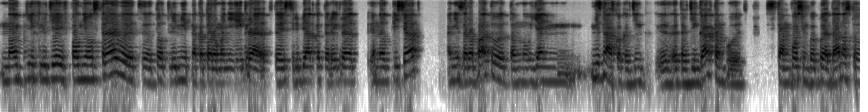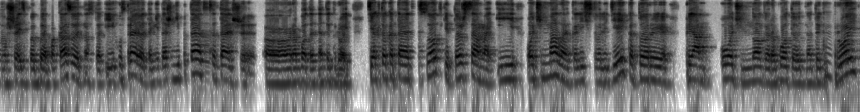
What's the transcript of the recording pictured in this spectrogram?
Многих людей вполне устраивает э, тот лимит, на котором они играют. То есть ребят, которые играют NL50, они зарабатывают, там, ну, я не знаю, сколько в деньг, это в деньгах там будет, там 8 ББ, да, на 106 ББ показывают на 100, и их устраивает, они даже не пытаются дальше э, работать над игрой. Те, кто катает сотки, то же самое. И очень малое количество людей, которые прям очень много работают над игрой,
